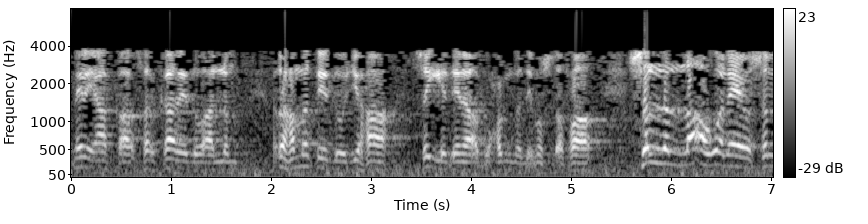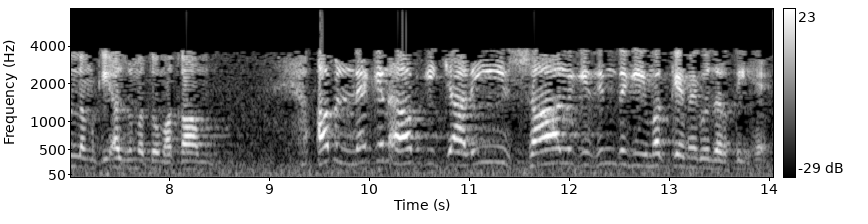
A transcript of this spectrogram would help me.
میرے آقا سرکار دو عالم، رحمت دو جہاں، سیدنا محمد مصطفیٰ صلی اللہ علیہ وسلم کی عظمت و مقام۔ اب لیکن آپ کی چالیس سال کی زندگی مکے میں گزرتی ہے۔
